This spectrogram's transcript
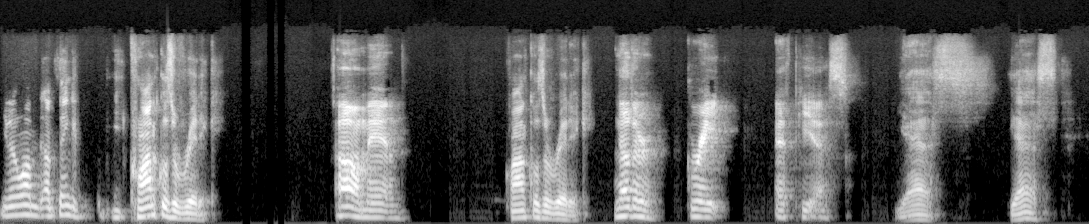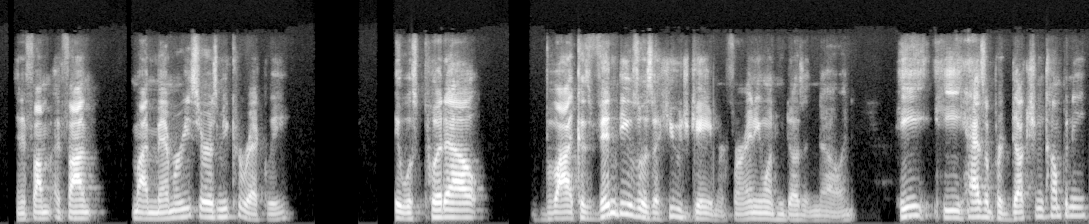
You know, I'm I'm thinking Chronicles of Riddick. Oh man, Chronicles of Riddick. another great FPS. Yes, yes. And if I'm if I'm my memory serves me correctly, it was put out by because Vin Diesel is a huge gamer for anyone who doesn't know, and he he has a production company,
